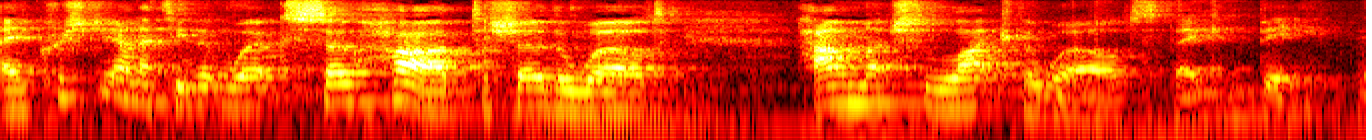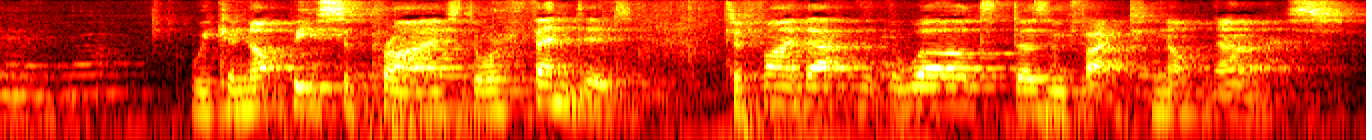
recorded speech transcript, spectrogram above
a Christianity that works so hard to show the world how much like the world they can be. Mm-hmm. We cannot be surprised or offended to find out that the world does, in fact, not know us.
